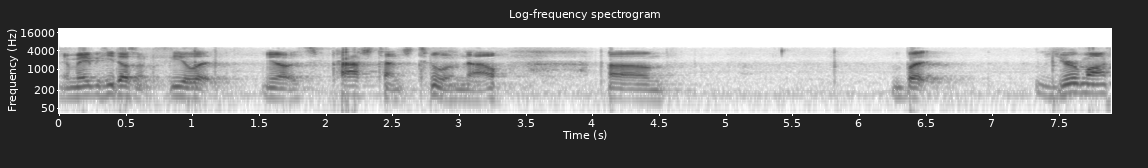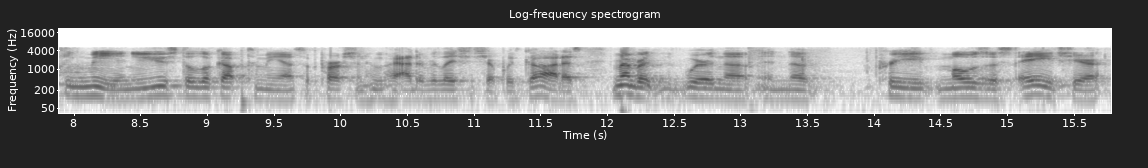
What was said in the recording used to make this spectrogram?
and maybe He doesn't feel it you know, it's past tense to him now. Um, but you're mocking me, and you used to look up to me as a person who had a relationship with God. As remember, we're in the in the pre-Moses age here,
